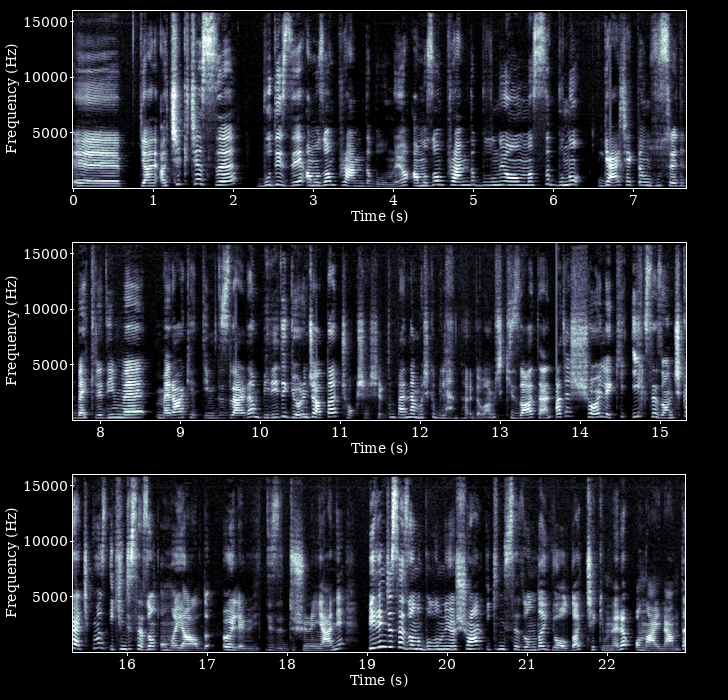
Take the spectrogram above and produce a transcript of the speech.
Ee, yani açıkçası bu dizi Amazon Prime'da bulunuyor. Amazon Prime'da bulunuyor olması bunu gerçekten uzun süredir beklediğim ve merak ettiğim dizilerden biriydi. Görünce hatta çok şaşırdım. Benden başka bilenler de varmış ki zaten. Zaten şöyle ki ilk sezon çıkar çıkmaz ikinci sezon onayı aldı. Öyle bir dizi düşünün yani. Birinci sezonu bulunuyor şu an. ikinci sezonda yolda çekimleri onaylandı.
